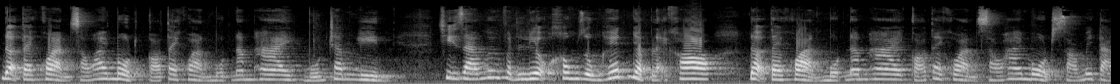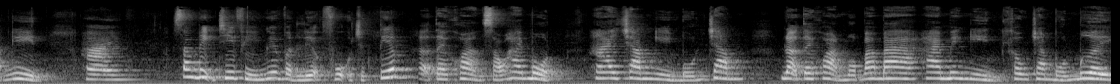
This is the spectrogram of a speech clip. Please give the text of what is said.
Nợ tài khoản 621 có tài khoản 152 400 nghìn. Trị giá nguyên vật liệu không dùng hết nhập lại kho. Nợ tài khoản 152 có tài khoản 621 68 nghìn. 2. Xác định chi phí nguyên vật liệu phụ trực tiếp. Nợ tài khoản 621 200 nghìn 400 Nợ tài khoản 133 20.040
